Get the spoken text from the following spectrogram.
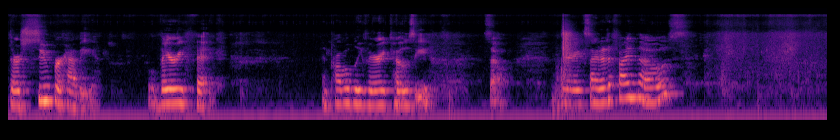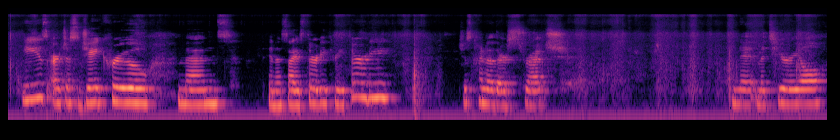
They're super heavy, very thick, and probably very cozy. So, very excited to find those. These are just J. Crew men's in a size 3330. Just kind of their stretch knit material.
